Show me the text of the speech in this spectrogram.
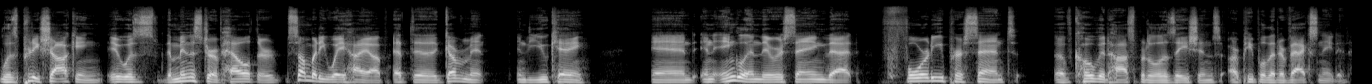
was pretty shocking. It was the Minister of Health or somebody way high up at the government in the UK. And in England, they were saying that 40% of COVID hospitalizations are people that are vaccinated.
